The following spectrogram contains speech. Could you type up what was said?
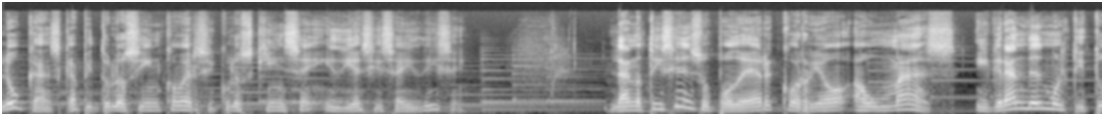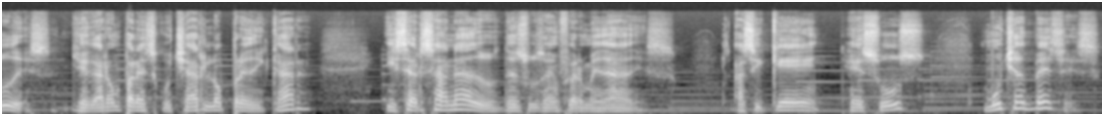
Lucas capítulo 5 versículos 15 y 16 dice, La noticia de su poder corrió aún más y grandes multitudes llegaron para escucharlo predicar y ser sanados de sus enfermedades. Así que Jesús muchas veces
